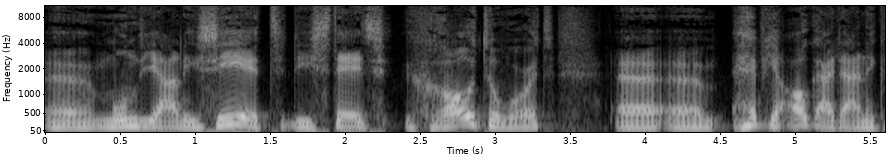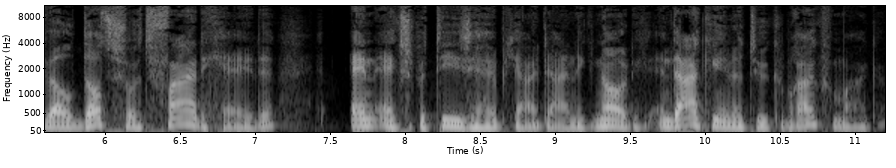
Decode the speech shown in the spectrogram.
uh, mondialiseert, die steeds groter wordt, uh, heb je ook uiteindelijk wel dat soort vaardigheden en expertise heb je uiteindelijk nodig. En daar kun je natuurlijk gebruik van maken.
